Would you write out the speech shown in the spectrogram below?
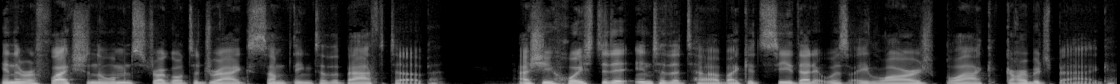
In the reflection, the woman struggled to drag something to the bathtub. As she hoisted it into the tub, I could see that it was a large black garbage bag.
